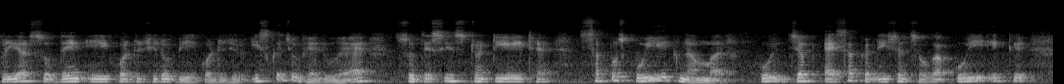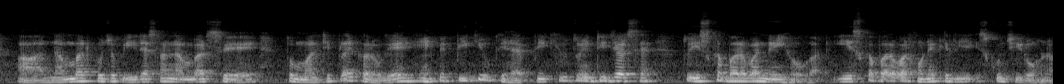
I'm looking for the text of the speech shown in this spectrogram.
Clear so then a equal to zero b equal to zero इसका जो वैल्यू है so this is twenty eight है। सपोज़ कोई एक नंबर कोई जब ऐसा कंडीशंस होगा, कोई एक नंबर को जब इरेशनल नंबर से तो मल्टीप्लाई करोगे, यहीं पे पी क्यू क्या है? पी क्यू तो इंटीजर्स है। तो इसका बराबर नहीं होगा। इसका बराबर होने के लिए इसको ज़ीरो होना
